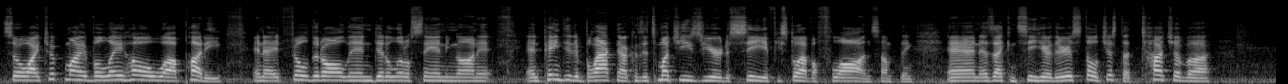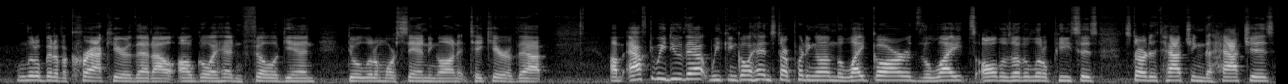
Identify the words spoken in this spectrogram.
So I took my Vallejo uh, putty and I had filled it all in, did a little sanding on it, and painted it black now because it's much easier to see if you still have a flaw in something. And as I can see here, there is still just a touch of a a little bit of a crack here that I'll, I'll go ahead and fill again, do a little more sanding on it, take care of that. Um, after we do that, we can go ahead and start putting on the light guards, the lights, all those other little pieces, start attaching the hatches,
